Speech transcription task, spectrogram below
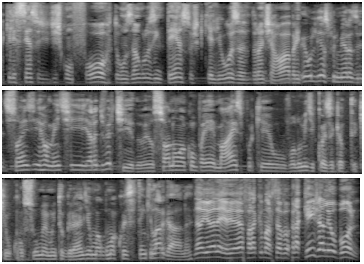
aquele senso de desconforto, uns ângulos intensos que ele usa durante a obra. Eu li as primeiras edições e realmente era divertido. Eu só não acompanhei mais porque o volume de coisa que eu, que eu consumo é muito grande e uma, alguma coisa você tem que largar, né? Não, eu, eu ia falar que o Marcelo, pra quem já leu Bond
